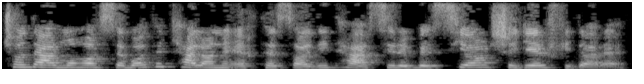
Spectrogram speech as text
چون در محاسبات کلان اقتصادی تاثیر بسیار شگرفی داره.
